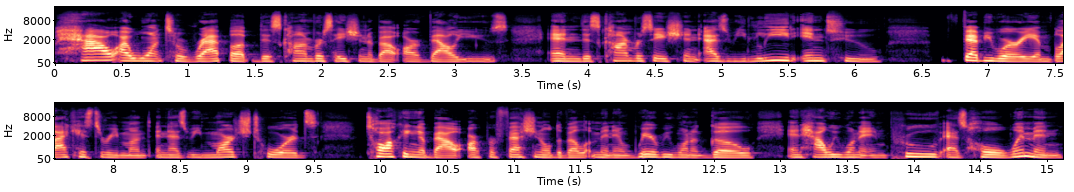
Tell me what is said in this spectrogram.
how I want to wrap up this conversation about our values and this conversation as we lead into February and Black History Month and as we march towards talking about our professional development and where we want to go and how we want to improve as whole women,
